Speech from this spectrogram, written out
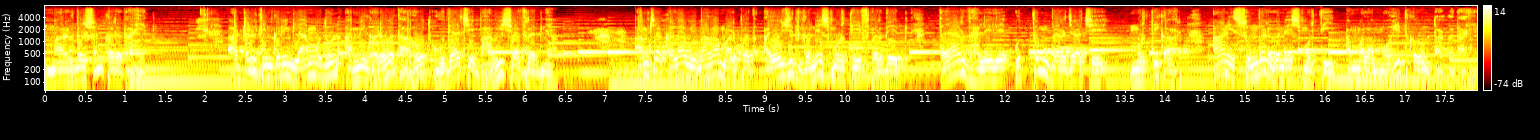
मार्गदर्शन करत आहेत. अटल टिंकरिंग लॅब मधून आम्ही घडवत आहोत उद्याचे भावी शास्त्रज्ञ आमच्या कला विभागामार्फत आयोजित गणेश मूर्ती स्पर्धेत तयार झालेले उत्तम दर्जाचे मूर्तिकार आणि सुंदर गणेश मूर्ती आम्हाला मोहित करून टाकत आहेत.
